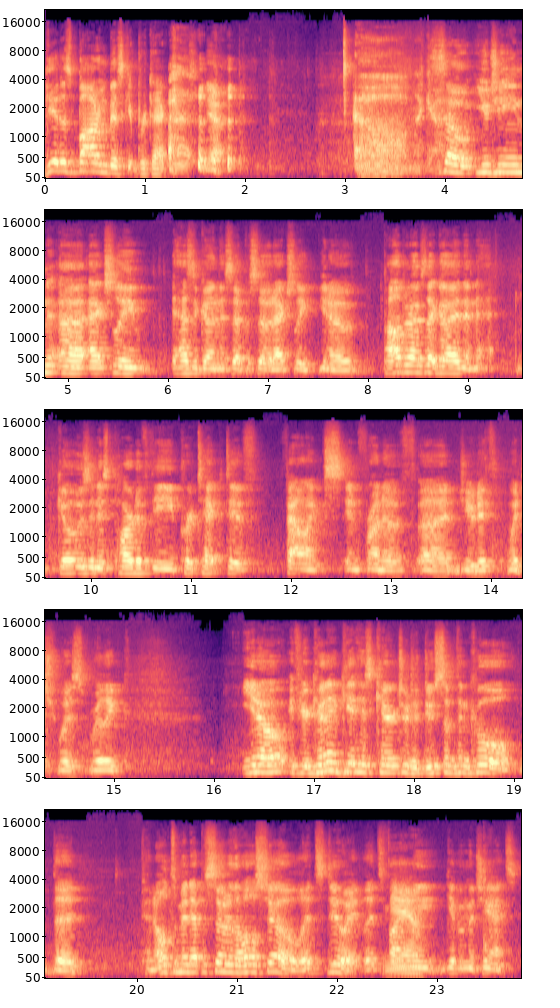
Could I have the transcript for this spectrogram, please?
Get us bottom biscuit protectors. Yeah. Oh my god. So Eugene uh, actually has a gun this episode. Actually, you know, pile drives that guy, and then goes and is part of the protective phalanx in front of uh, Judith, which was really, you know, if you're gonna get his character to do something cool, the penultimate episode of the whole show, let's do it. Let's finally give him a chance.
